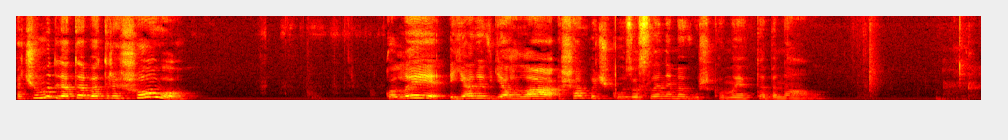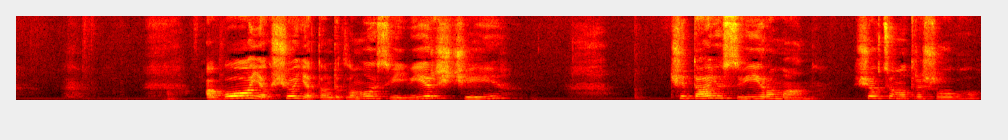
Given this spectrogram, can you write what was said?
А чому для тебе трешово, коли я не вдягла шапочку з ослиними вушками, як тебе на Або якщо я там декламую свій вірш чи читаю свій роман. Що в цьому трешового?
